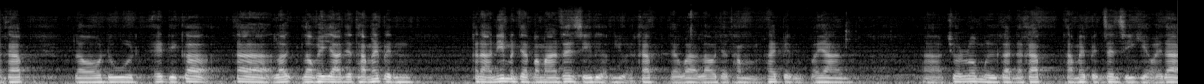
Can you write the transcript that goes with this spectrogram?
นะครับ เราดูเอ็ดดีก็ ถ้าเราเราพยายามจะทำให้เป็นขณะนี้มันจะประมาณเส้นสีเหลืองอยู่นะครับ แต่ว่าเราจะทำให้เป็นพยายามช่วยร่วมมือกันนะครับทำให้เป็นเส้นสีเขียวให้ได้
